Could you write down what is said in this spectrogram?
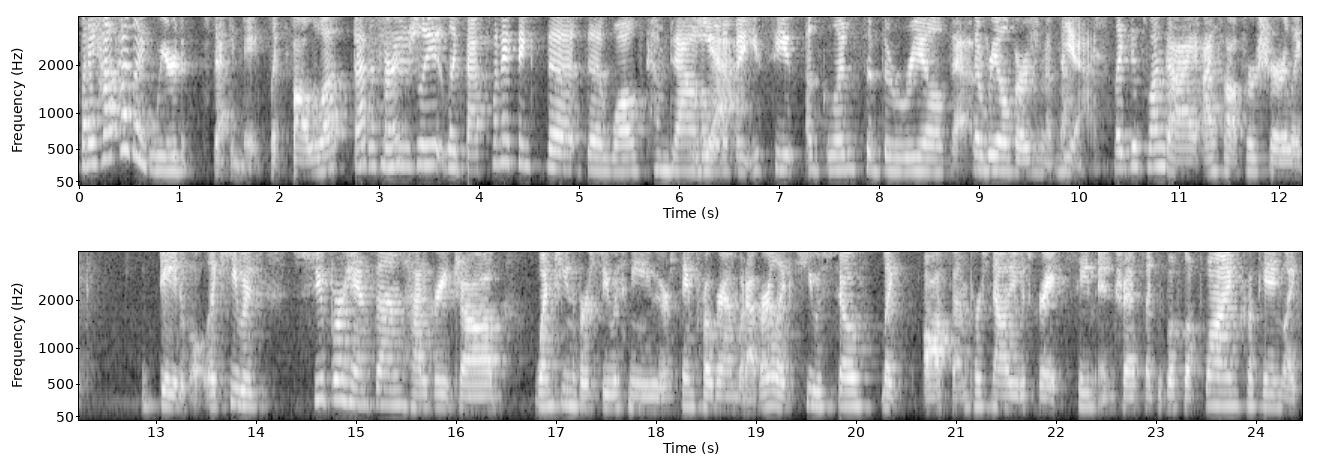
but I have had like weird second dates, like follow up. That's to the first. usually like that's when I think the the walls come down a Yeah. little bit. You see a glimpse of the real them. the real version of them. Yeah. Like this one guy, I thought for sure like dateable. Like he was super handsome, had a great job, went to university with me, we were same program, whatever. Like he was so like awesome. Personality was great, same interests. Like we both loved wine, cooking, like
